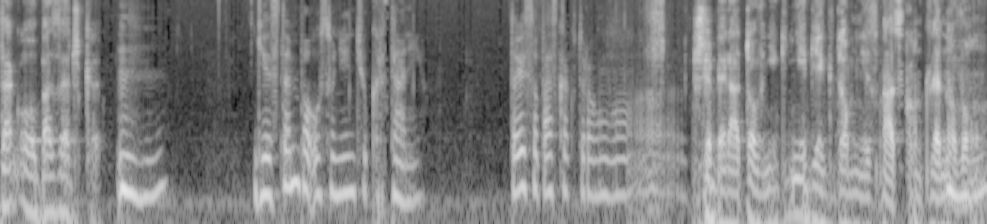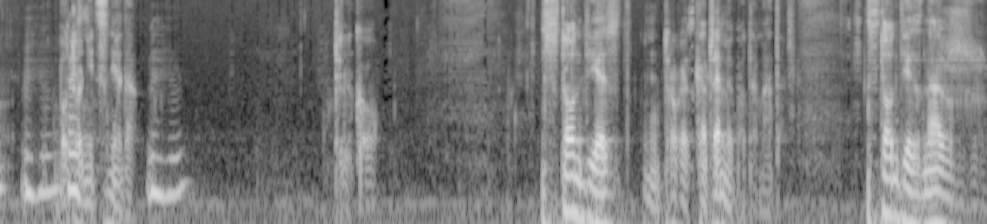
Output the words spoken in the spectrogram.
Taką bazeczkę. Jestem po usunięciu krtani. To jest opaska, którą e, żeby ratownik nie biegł do mnie z maską tlenową, bo To to, jest- nic nie da. Tylko stąd jest, trochę skaczemy po tematach, stąd jest nasz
